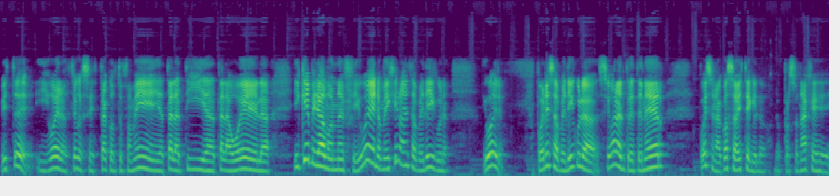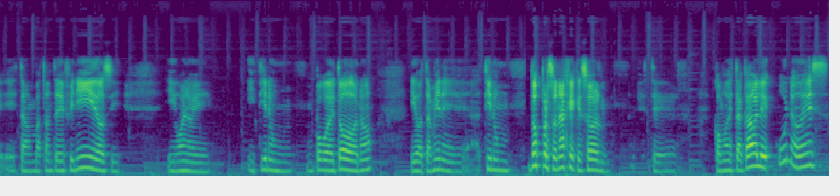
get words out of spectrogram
¿viste? Y bueno, yo que sé, está con tu familia, está la tía, está la abuela. ¿Y qué miramos en Netflix? Bueno, me dijeron esta película. Y bueno, por esa película se van a entretener. Pues es una cosa, ¿viste? Que lo- los personajes están bastante definidos y, y bueno, y, y tiene un, un poco de todo, ¿no? Digo, también eh, tiene un, dos personajes que son este, como destacable. Uno es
